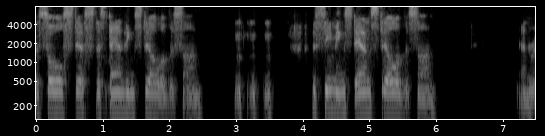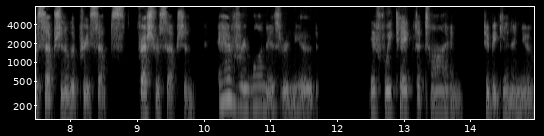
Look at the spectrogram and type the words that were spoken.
the solstice, the standing still of the sun, the seeming standstill of the sun, and reception of the precepts, fresh reception, everyone is renewed if we take the time to begin anew,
